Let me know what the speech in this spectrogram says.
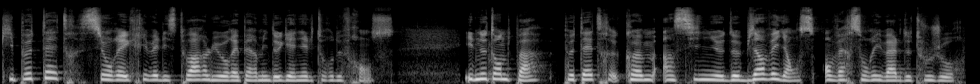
qui peut-être, si on réécrivait l'histoire, lui aurait permis de gagner le Tour de France. Il ne tente pas, peut-être comme un signe de bienveillance envers son rival de toujours.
